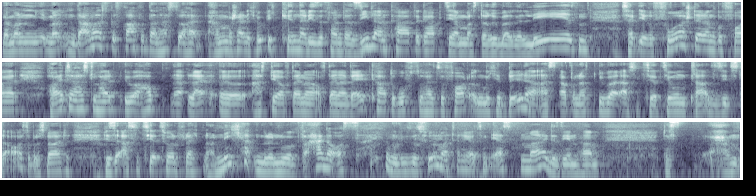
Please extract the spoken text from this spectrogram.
Wenn man jemanden damals gefragt hat, dann hast du halt, haben wahrscheinlich wirklich Kinder diese Fantasielandkarte gehabt, sie haben was darüber gelesen, es hat ihre Vorstellung befeuert. Heute hast du halt überhaupt, äh, äh, hast du auf deiner, auf deiner Weltkarte, rufst du halt sofort irgendwelche Bilder ab und hast überall Assoziationen, klar, so sieht es da aus, aber dass Leute diese Assoziation vielleicht noch nicht hatten oder nur vage aus Zeichnungen dieses Filmmaterial zum ersten Mal gesehen haben, das, ähm,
